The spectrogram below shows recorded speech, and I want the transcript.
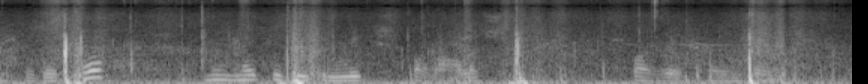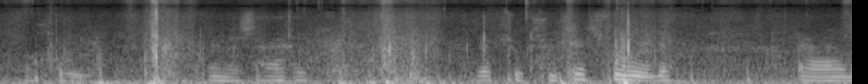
je producten. Dan heb je natuurlijk een mix van alles waar je gewoon van groeien. En dat is eigenlijk dat soort succesformule. Um,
